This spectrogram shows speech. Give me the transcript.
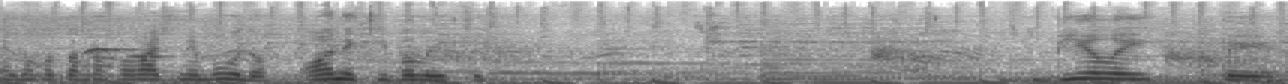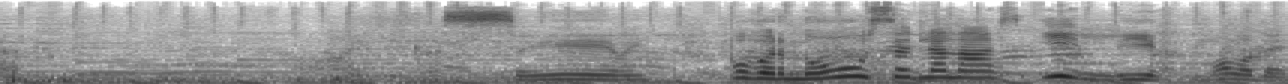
Я його фотографувати не буду. Он який великий. Білий тигр. Ой, який красивий. Повернувся для нас і ліг. Молодець.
